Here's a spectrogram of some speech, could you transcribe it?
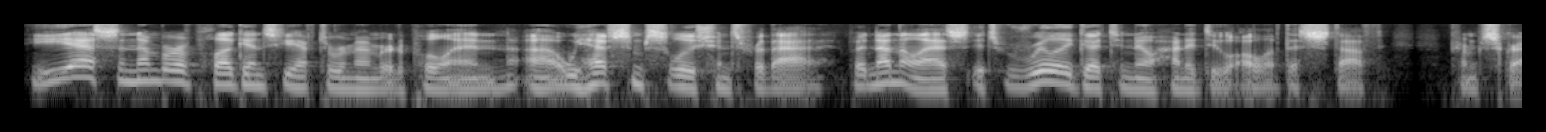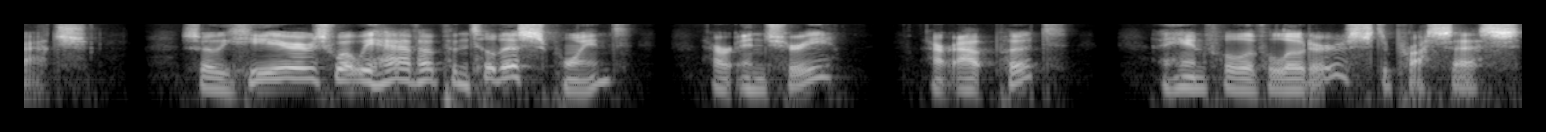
Yes, a number of plugins you have to remember to pull in. Uh, we have some solutions for that, but nonetheless, it's really good to know how to do all of this stuff from scratch. So here's what we have up until this point our entry, our output, a handful of loaders to process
